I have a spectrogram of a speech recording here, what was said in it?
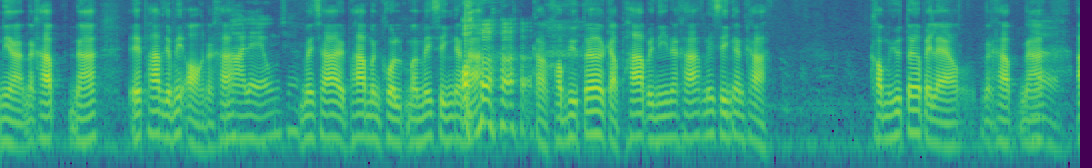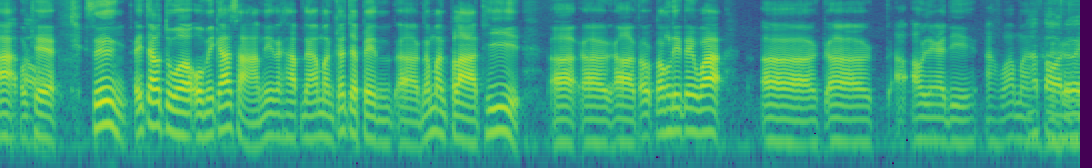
เนี่ยนะครับนะ เอ๊ะภาพจะไม่ออกนะคะมาแล้วไม่ใช่ ไม่ใช่ภาพมันคนมันไม่ซิงก์กันนะ กับคอมพิวเตอร์กับภาพไปนี้นะคะ ไม่ซิงก์กันค่ะ คอมพิวเตอร์ไปแล้วนะครับนะอ่าอะต่อโอเค ซึ่งไอ้เจ้าตัวโอเมก้า3นี่นะครับนะมันก็จะเป็นเอ่อน้ำมันปลาที่เอ่อเอ่อเอ่อต้องต้องเรียกได้ว่าเอ่อเอ่อเอาเอายังไงดีอะว่ามาอะต่อเลย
